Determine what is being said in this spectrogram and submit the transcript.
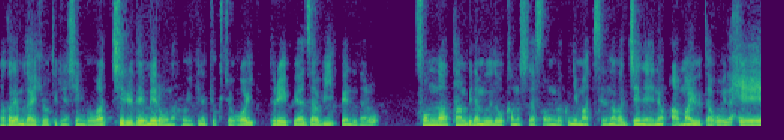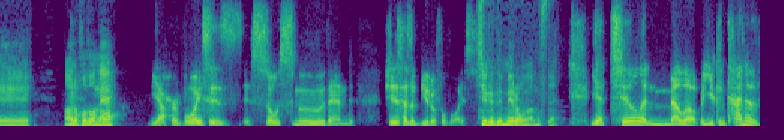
中でも代表的な信号はチルでメローな雰囲気の曲調が多いドレイクやザ・ウィークエンドだろう。そんな短美なムードを醸し出す音楽にマッチするのがジェネの甘い歌声だ。へえ。なるほどね。 Yeah, her voice is is so smooth and she just has a beautiful voice. チルでメローなんですね。 Yeah, chill and mellow, but you can kind of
